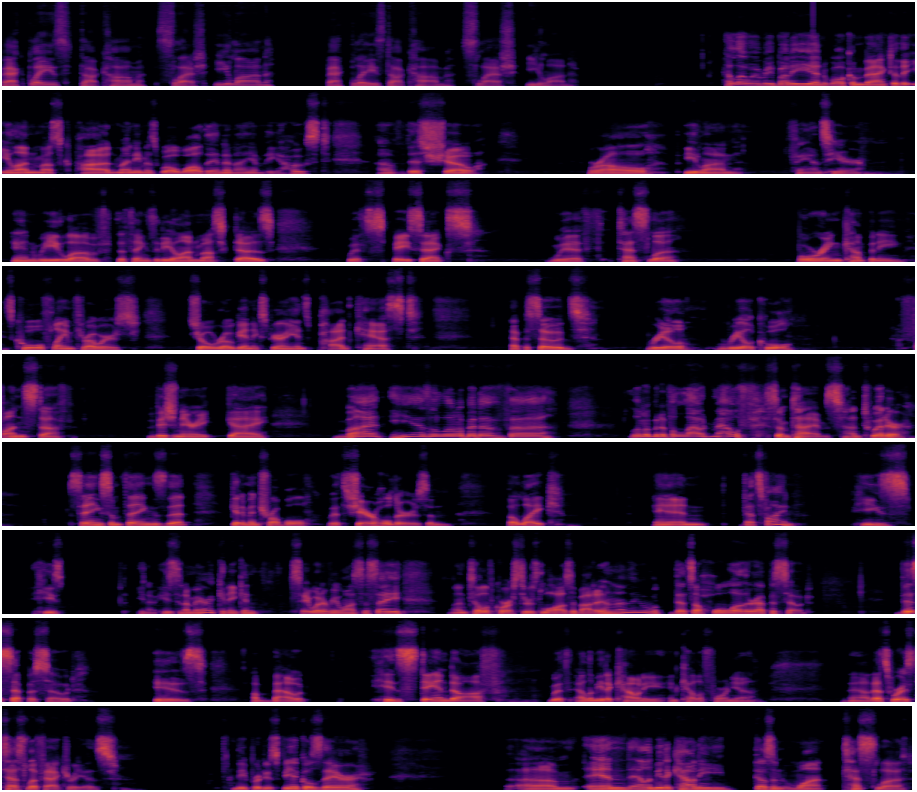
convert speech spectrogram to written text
backblaze.com slash Elon, backblaze.com slash Elon. Hello, everybody, and welcome back to the Elon Musk Pod. My name is Will Walden, and I am the host of this show. We're all Elon fans here, and we love the things that Elon Musk does with SpaceX, with Tesla, Boring Company, his cool flamethrowers, Joe Rogan Experience podcast episodes. Real, real cool. Fun stuff. Visionary guy. But he has a little bit of uh, a little bit of a loud mouth sometimes on Twitter, saying some things that get him in trouble with shareholders and the like. And that's fine. He's he's you know, he's an American. He can say whatever he wants to say until, of course, there's laws about it. And then, that's a whole other episode. This episode is about his standoff with Alameda County in California. Now, that's where his Tesla factory is. They produce vehicles there. Um, and Alameda County doesn't want Tesla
